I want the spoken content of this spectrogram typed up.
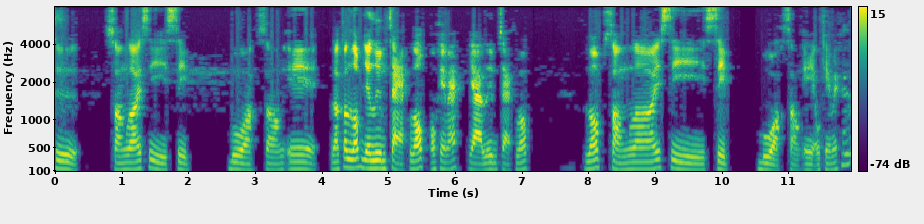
คือสองร้อยสี่สิ บบวกสอง a แล้วก็ลบอย่าลืมแจกลบ โอเคไหมอย่าลืมแจกลบ ลบสองร้อยสี่สิบบวกสอง a โอเคไหมครับ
